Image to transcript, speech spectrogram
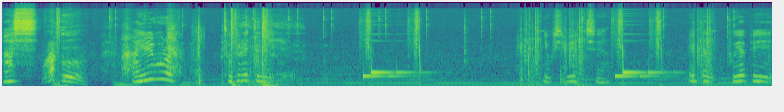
아씨. 아, 일부러 저기로 했더니. 61층. 일단 VIP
